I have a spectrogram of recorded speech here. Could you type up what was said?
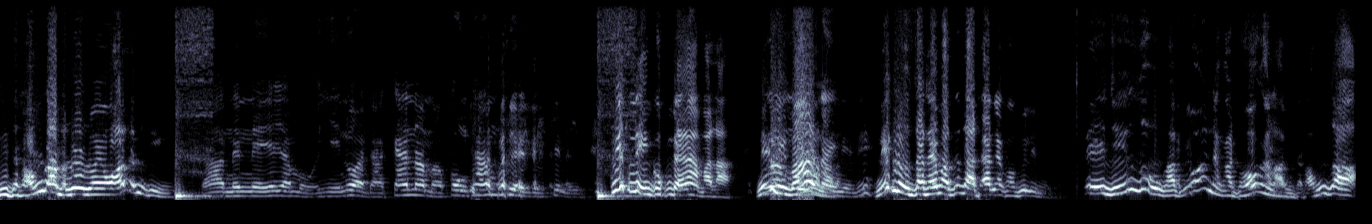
ဒီတရောင်းစားမလို့လွယ်သွားလည်းမသိဘူး ဒါနည်းနည်းရရမို့အရင်တော့ကဒါကန်းနာမှာကုံထမ်းမှုတဲ့လူဖြစ်လိမ့်မယ်နင်းလင်ကုန်တန်းရမှာလားနင်းလင်မကုန်နိုင်တယ်လေနင်းလို့ဇက်ထဲမှာတက်တာထားနေကောင်ဖြစ်လိမ့်မယ်တေကြီးဆိုငါပြောနေငါဒေါကန်လာပြီတရောင်းစား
